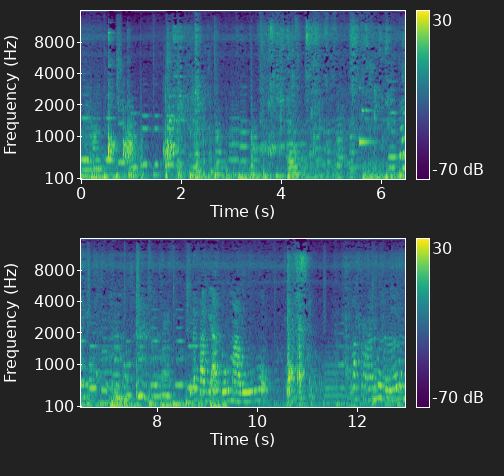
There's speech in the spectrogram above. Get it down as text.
Udah pagi atuh malu. Laparan beureun.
